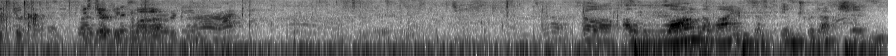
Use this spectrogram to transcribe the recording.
Mr. Mr. Come on up? So along the lines of introductions,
